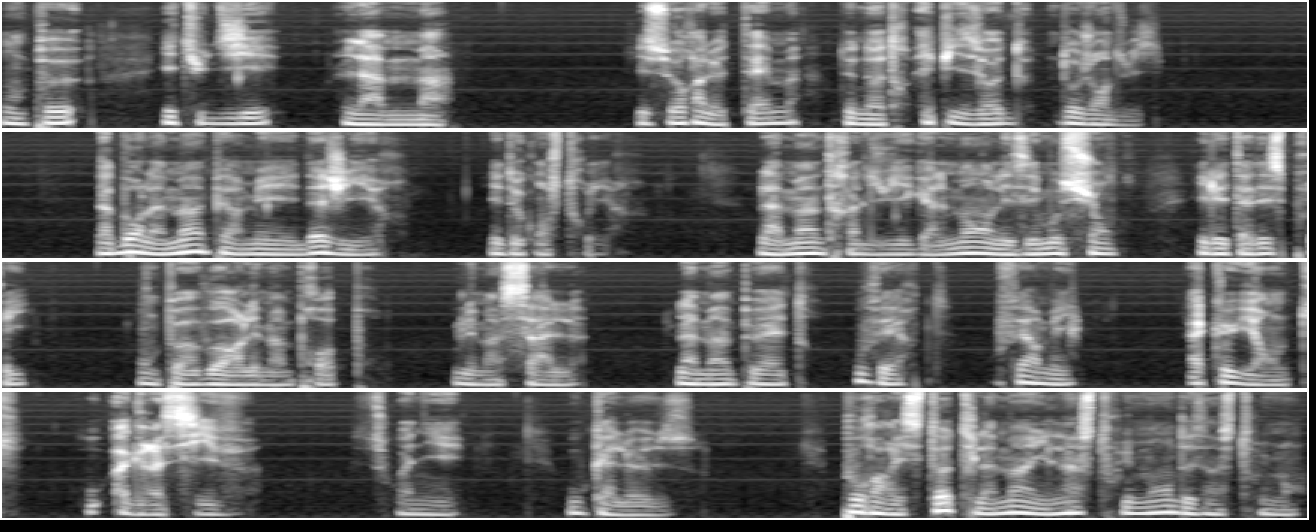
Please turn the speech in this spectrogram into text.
on peut étudier la main, sera le thème de notre épisode d'aujourd'hui. D'abord, la main permet d'agir et de construire. La main traduit également les émotions et l'état d'esprit. On peut avoir les mains propres ou les mains sales. La main peut être ouverte ou fermée, accueillante ou agressive, soignée ou calleuse. Pour Aristote, la main est l'instrument des instruments,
